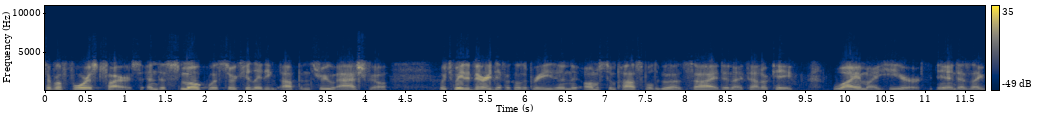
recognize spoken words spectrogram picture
several forest fires, and the smoke was circulating up and through Asheville, which made it very difficult to breathe and almost impossible to go outside. And I thought, okay, why am I here? And as I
